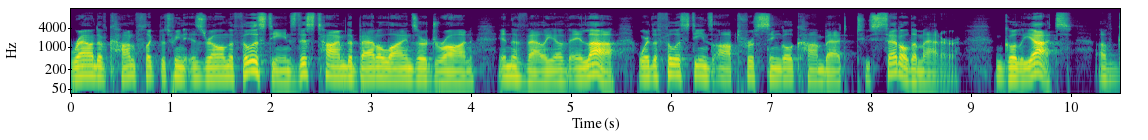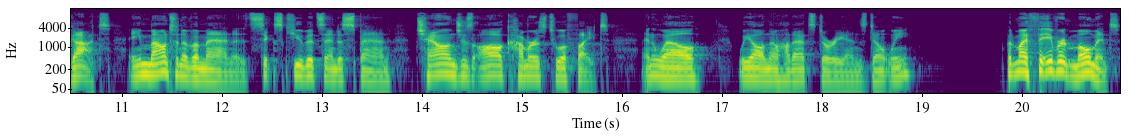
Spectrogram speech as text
round of conflict between Israel and the Philistines. This time, the battle lines are drawn in the valley of Elah, where the Philistines opt for single combat to settle the matter. Goliath of Gath, a mountain of a man at six cubits and a span, challenges all comers to a fight. And well, we all know how that story ends, don't we? But my favorite moment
